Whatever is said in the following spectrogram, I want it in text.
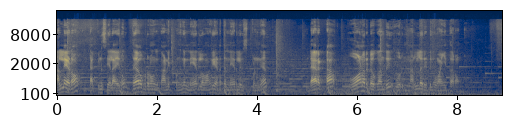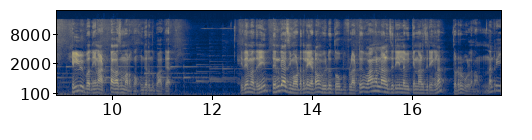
நல்ல இடம். டக்குன்னு சேல் ஆயிரும். தேவைப்படுறவங்க கான்டாக்ட் பண்ணுங்கள் நேரில் வாங்க. இடத்த நேரில் விசிட் பண்ணுங்கள் டைரெக்டாக ஓனர்கிட்ட உட்காந்து ஒரு நல்ல ரேட்டுக்கு வாங்கி தரோம். ஹில்வி பார்த்தீங்கன்னா அட்டகாசமாக இருக்கும். இங்கேருந்து பார்க்க. இதே மாதிரி தென்காசி மாவட்டத்தில் இடம் வீடு தோப்பு ஃப்ளாட்டு வாங்கினாலும் சரி இல்லை விற்கனாலும் சரிங்களா தொடர்பு கொள்ளலாம். நன்றி.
